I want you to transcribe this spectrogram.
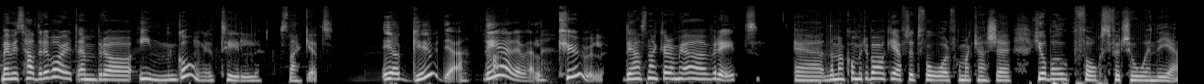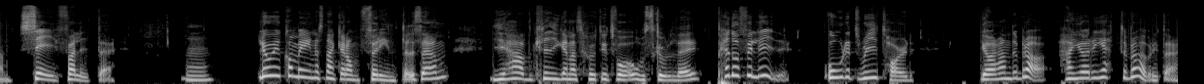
Men visst hade det varit en bra ingång till snacket? Ja, gud ja. Det är det väl? Kul! Det han snackar om i övrigt. Eh, när man kommer tillbaka efter två år får man kanske jobba upp folks förtroende igen. Safea lite. Mm. Louis kommer in och snackar om förintelsen, jihadkrigarnas 72 oskulder, pedofili, ordet retard. Gör han det bra? Han gör det jättebra, Britta.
